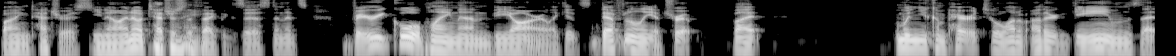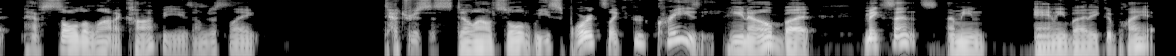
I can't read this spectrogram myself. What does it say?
buying Tetris? You know, I know Tetris right. Effect exists and it's very cool playing that in VR. Like, it's definitely a trip. But when you compare it to a lot of other games that have sold a lot of copies, I'm just like, Tetris is still outsold Wii Sports? Like, you're crazy, you know? But makes sense. I mean, anybody could play it.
